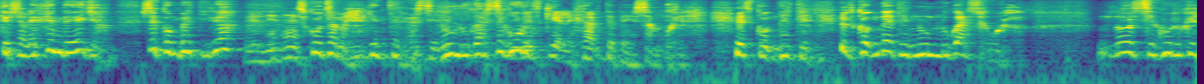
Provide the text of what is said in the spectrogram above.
Que se alejen de ella. Se convertirá. Elena, escúchame. Hay que encerrarse en un lugar seguro. Tienes que alejarte de esa mujer. Esconderte, escondete en un lugar seguro. No es seguro que.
